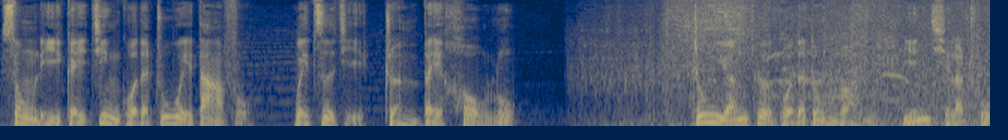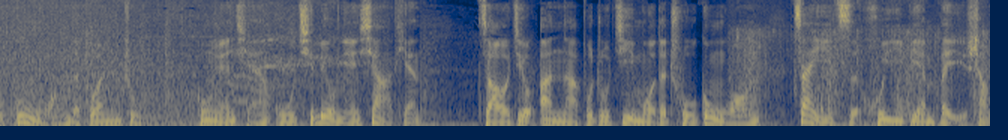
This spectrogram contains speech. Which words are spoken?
送礼给晋国的诸位大夫，为自己准备后路。中原各国的动乱引起了楚共王的关注。公元前五七六年夏天，早就按捺不住寂寞的楚共王再一次挥鞭北上，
